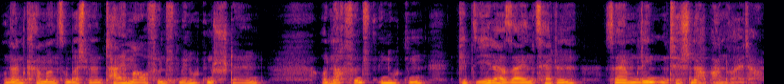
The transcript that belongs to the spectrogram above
und dann kann man zum Beispiel einen Timer auf fünf Minuten stellen und nach fünf Minuten gibt jeder seinen Zettel seinem linken Tischnachbarn weiter.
